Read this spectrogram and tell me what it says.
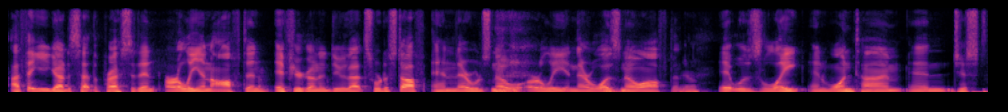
I think you got to set the precedent early and often if you're going to do that sort of stuff. And there was no early and there was no often. Yeah. It was late and one time and just,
